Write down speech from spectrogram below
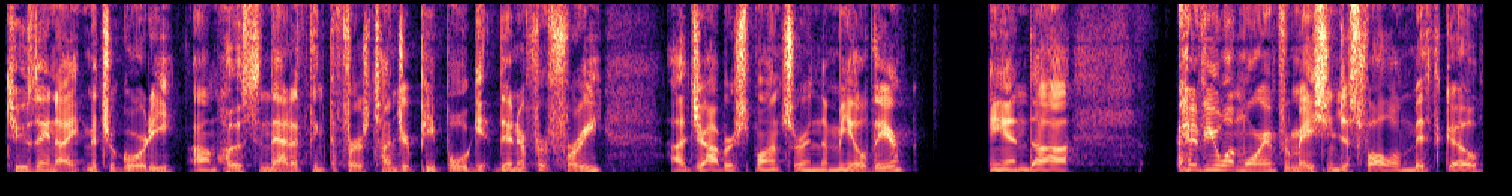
Tuesday night. Mitchell Gordy um, hosting that. I think the first hundred people will get dinner for free. Uh, jobber sponsoring the meal there. And uh, if you want more information, just follow Mythgo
